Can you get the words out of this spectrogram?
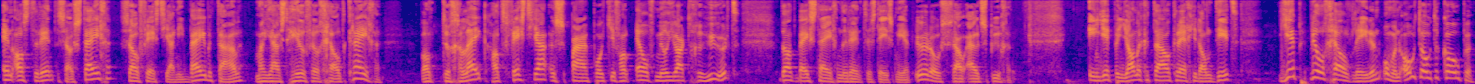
En als de rente zou stijgen, zou Vestia niet bijbetalen... maar juist heel veel geld krijgen. Want tegelijk had Vestia een spaarpotje van 11 miljard gehuurd... dat bij stijgende rente steeds meer euro's zou uitspugen. In Jip en Janneke taal krijg je dan dit... Jip wil geld lenen om een auto te kopen.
